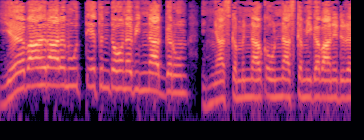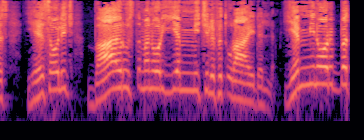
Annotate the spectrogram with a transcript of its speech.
የባህር አረም ውጤት እንደሆነ ቢናገሩም እኛ እስከምናውቀውና እስከሚገባን ድረስ የሰው ልጅ ባህር ውስጥ መኖር የሚችል ፍጡር አይደለም። የሚኖርበት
